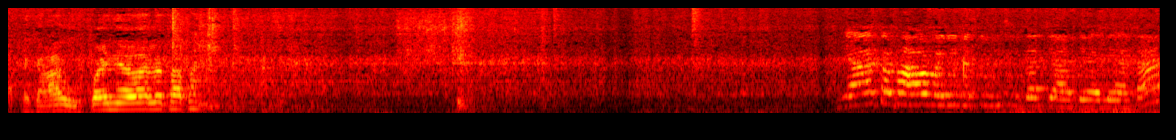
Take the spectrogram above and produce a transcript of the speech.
आता काय उपाय नाही तर आता? या आता भाव बहिणी तुम्ही सुद्धा चहा द्यायला आता.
